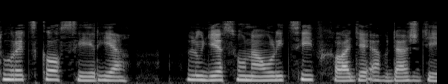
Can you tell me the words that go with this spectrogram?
Turecko, Sýria. Ľudia sú na ulici v chlade a v daždi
